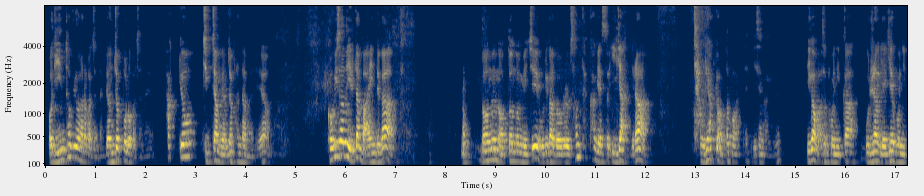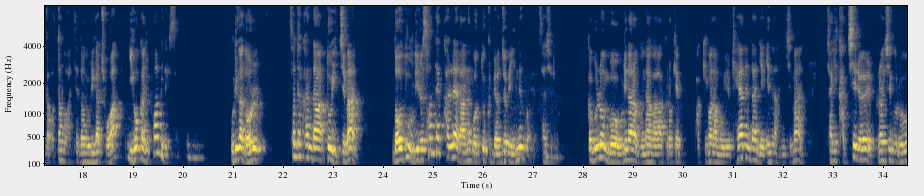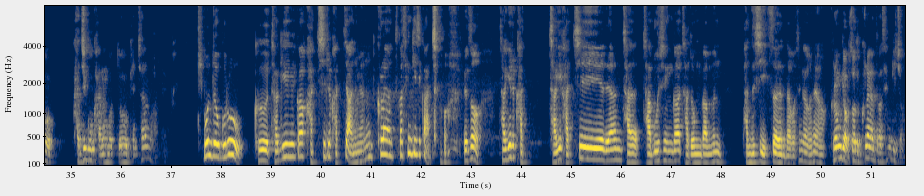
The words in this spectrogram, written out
어디 인터뷰하러 가잖아요 면접 보러 가잖아요 학교 직장 면접한단 말이에요 거기서는 일단 마인드가 너는 어떤 놈이지 우리가 너를 선택하겠어 이게 아니라 자 우리 학교 어떤 것 같아 네 생각에는 네가 와서 보니까 우리랑 얘기해 보니까 어떤 것 같아 넌 우리가 좋아 이것까지 포함이 돼 있어요 음. 우리가 너를 선택한다도 있지만 너도 우리를 선택할래? 라는 것도 그 면접에 있는 거예요, 사실은. 그러니까 물론 뭐 우리나라 문화가 그렇게 바뀌거나 뭐 이렇게 해야 된다는 얘기는 아니지만 자기 가치를 그런 식으로 가지고 가는 것도 괜찮은 것 같아요. 기본적으로 그 자기가 가치를 갖지 않으면은 클라이언트가 생기지가 않죠. 그래서 자기를 가, 자기 가치에 대한 자, 자부심과 자존감은 반드시 있어야 된다고 생각을 해요. 그런 게 없어도 클라이언트가 생기죠.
